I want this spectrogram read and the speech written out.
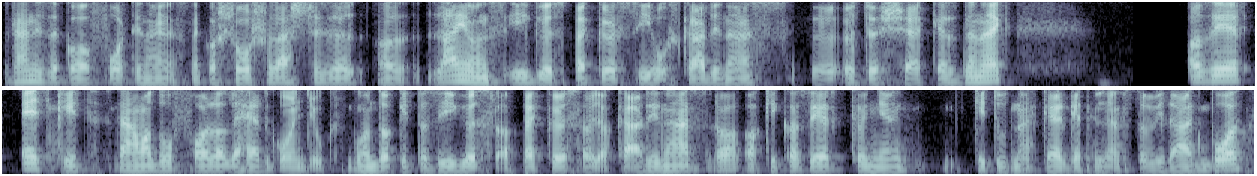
ránézek a 49ersnek a sorsolást, ez a Lions, Eagles, Packers, Seahawks, Cardinals ötössel kezdenek, azért egy-két támadó falla lehet gondjuk. Gondolok itt az Eaglesre, a Packersre vagy a Cardinalsra, akik azért könnyen ki tudnák kergetni ezt a világból.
